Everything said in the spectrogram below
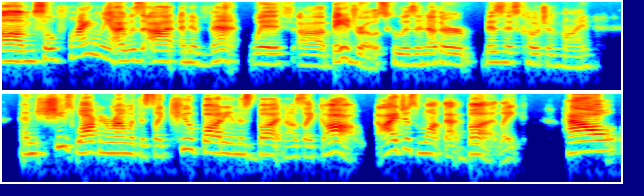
Um, so finally, I was at an event with uh, Bedros, who is another business coach of mine, and she's walking around with this like cute body and this butt, and I was like, God, I just want that butt. Like, how?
